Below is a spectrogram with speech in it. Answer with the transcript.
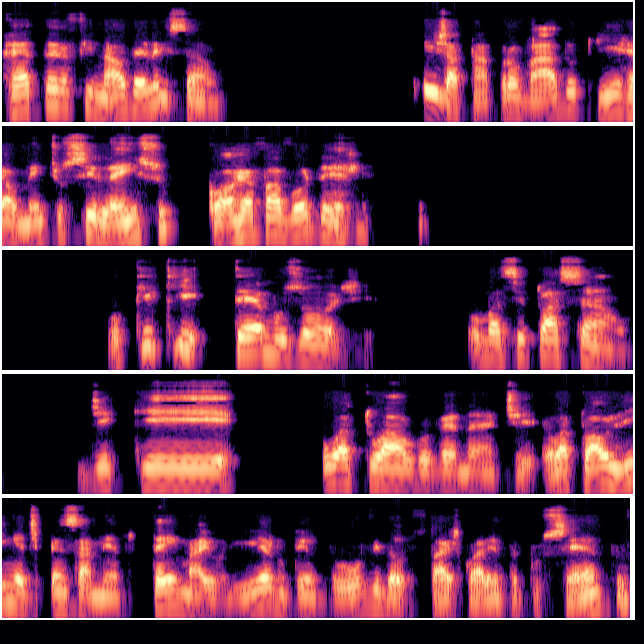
reta final da eleição. E já está provado que realmente o silêncio corre a favor dele. O que, que temos hoje? Uma situação de que o atual governante, a atual linha de pensamento tem maioria, não tenho dúvida, os tais 40%.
